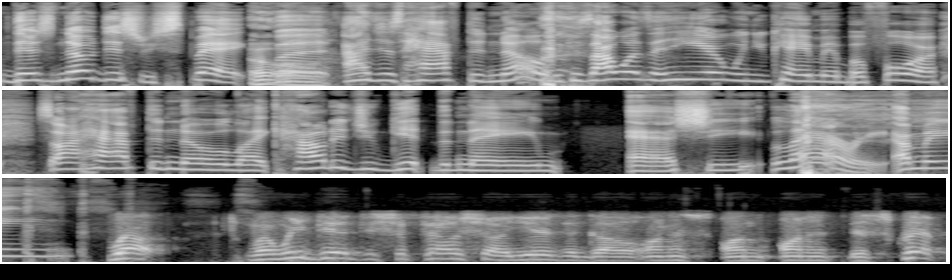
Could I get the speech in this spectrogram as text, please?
there's no disrespect, Uh-oh. but I just have to know because I wasn't here when you came in before, so I have to know like how did you get the name Ashy Larry? I mean, Well, when we did the Chappelle show years ago on this, on on the script,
